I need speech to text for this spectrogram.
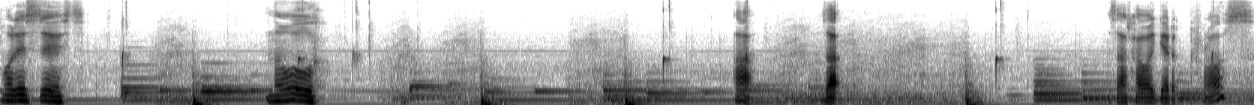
What is this? No. Ah. Is that... Is that how I get across?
